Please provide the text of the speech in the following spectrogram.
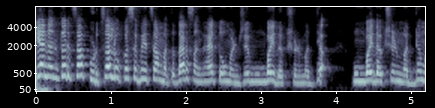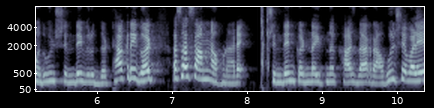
यानंतरचा पुढचा लोकसभेचा मतदारसंघ आहे तो म्हणजे मुंबई दक्षिण मध्य. मुंबई दक्षिण मध्य मधून शिंदे विरुद्ध ठाकरे गट असा सामना होणार आहे. शिंदेकडनं इथनं खासदार राहुल शेवाळे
